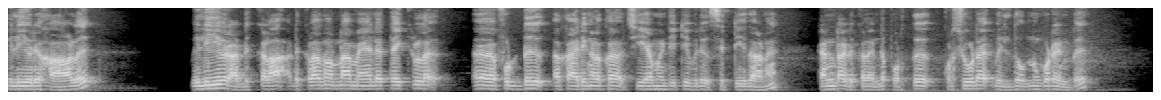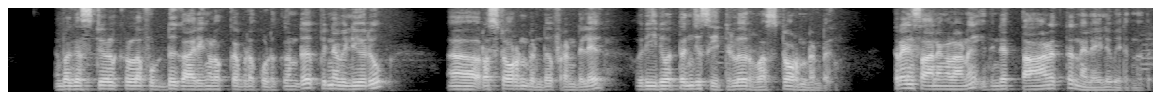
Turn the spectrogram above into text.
വലിയൊരു ഹാൾ. വലിയൊരു അടുക്കള. അടുക്കള എന്ന് പറഞ്ഞാൽ മേലത്തേക്കുള്ള ഫുഡ് കാര്യങ്ങളൊക്കെ ചെയ്യാൻ വേണ്ടിയിട്ട് ഇവർ സെറ്റ് ചെയ്തതാണ്. രണ്ട് അടുക്കളയുണ്ട്. പുറത്ത് കുറച്ചുകൂടെ വലുത് ഒന്നും കൂടെ ഉണ്ട്. അപ്പോൾ ഗസ്റ്റുകൾക്കുള്ള ഫുഡ് കാര്യങ്ങളൊക്കെ ഇവിടെ കൊടുക്കുന്നുണ്ട്. പിന്നെ വലിയൊരു റെസ്റ്റോറന്റ് ഉണ്ട് ഫ്രണ്ടിൽ ഒരു ഇരുപത്തഞ്ച് സീറ്റുള്ള ഒരു റെസ്റ്റോറന്റ് ഉണ്ട്. ഇത്രയും സാധനങ്ങളാണ് ഇതിന്റെ താഴത്തെ നിലയിൽ വരുന്നത്.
